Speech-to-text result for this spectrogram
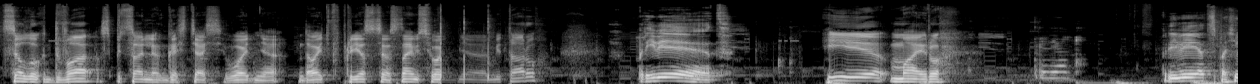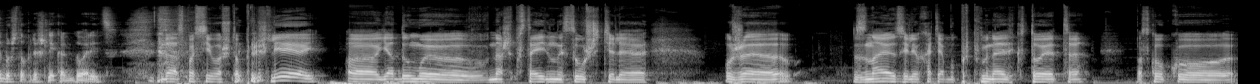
целых два специальных гостя сегодня. Давайте поприветствуем с нами сегодня Митару. Привет! и Майру. Привет. Привет, спасибо, что пришли, как говорится. Да, спасибо, что пришли. Э, я думаю, наши постоянные слушатели уже знают или хотя бы припоминают, кто это, поскольку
